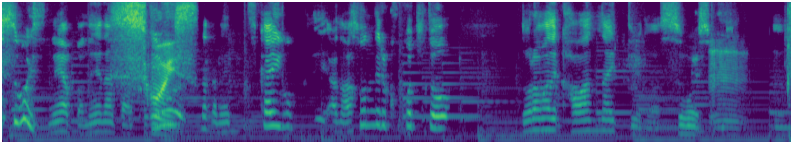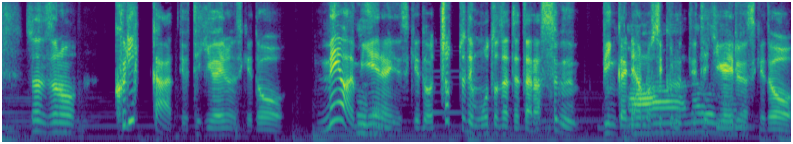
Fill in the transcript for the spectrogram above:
すごいですね、やっぱね。なんか、すごいっすなんかね、使いごあの遊んでる心地とドラマで変わんないっていうのはすごいですよね。うんうんそのクリッカーっていう敵がいるんですけど目は見えないんですけど、ちょっとでも音立てたらすぐ敏感に反応してくるっていう敵がいるんですけど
